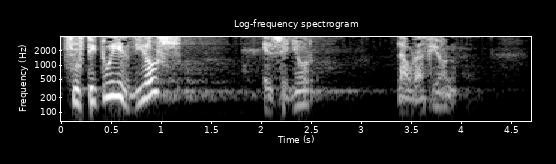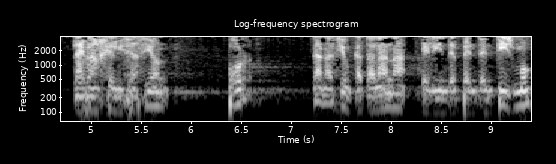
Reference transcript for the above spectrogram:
Sustituir Dios, el Señor, la oración, la evangelización, por la nación catalana, el independentismo,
